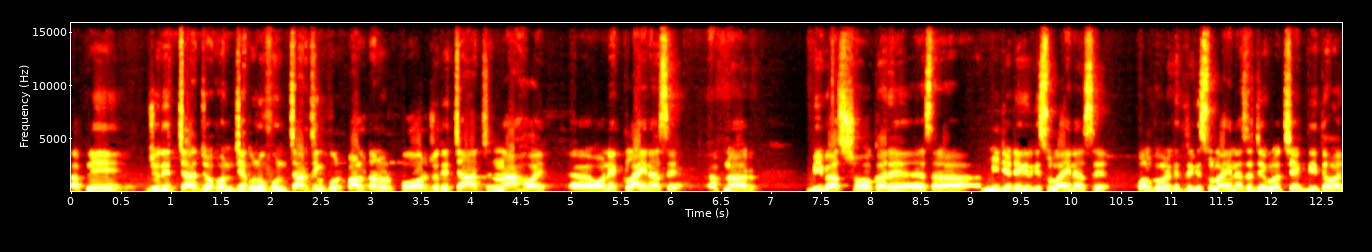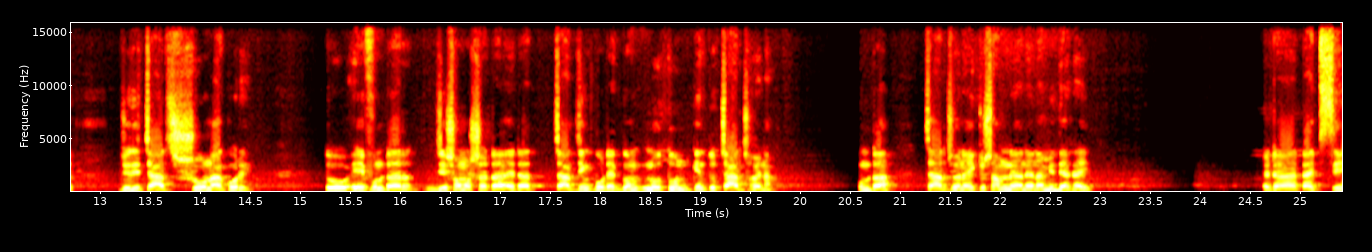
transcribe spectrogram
আপনি যদি যখন যে কোনো ফোন চার্জিং পোর্ট পাল্টানোর পর যদি চার্জ না হয় অনেক লাইন আছে। আপনার বিবাস সহকারে এছাড়া মিডিয়াটেকের কিছু লাইন আছে কলকমের ক্ষেত্রে কিছু লাইন আছে, যেগুলো চেক দিতে হয়, যদি চার্জ শো না করে। তো এই ফোনটার যে সমস্যাটা, এটা চার্জিং পোর্ট একদম নতুন, কিন্তু চার্জ হয় না। ফোনটা চার্জ হয় না, একটু সামনে আনেন, আমি দেখাই। এটা টাইপ সি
